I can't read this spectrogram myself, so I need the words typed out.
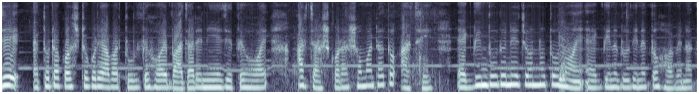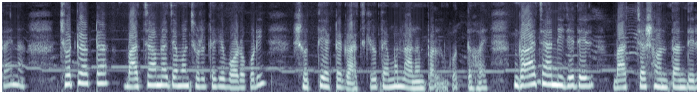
যে এতটা কষ্ট করে আবার তুলতে হয়, বাজারে নিয়ে যেতে হয়, আর চাষ করার সময়টা তো আছেই। একদিন দুদিনের জন্য তো নয়, একদিনে দুদিনে তো হবে না, তাই না? ছোট্ট একটা বাচ্চা আমরা যেমন ছোট থেকে বড় করি, সত্যি একটা গাছকেও তেমন লালন পালন করতে হয়। গাছ আর নিজেদের বাচ্চা সন্তানদের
